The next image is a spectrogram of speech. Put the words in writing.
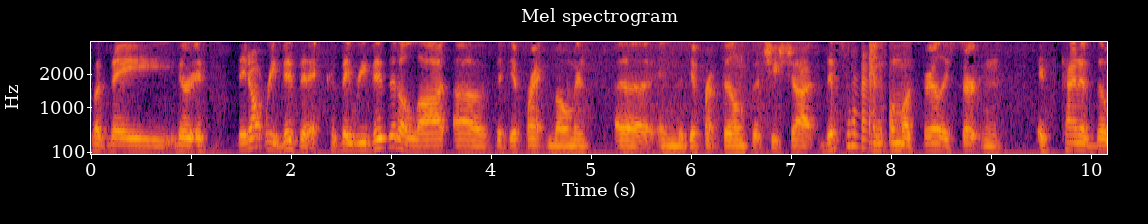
but they there it's they don't revisit it because they revisit a lot of the different moments uh, in the different films that she shot. This one, I'm almost fairly certain it's kind of the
